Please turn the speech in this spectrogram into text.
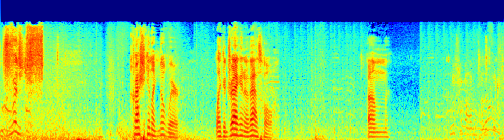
Crashing in like nowhere. Like a dragon of asshole. Um, Mission ends in 60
